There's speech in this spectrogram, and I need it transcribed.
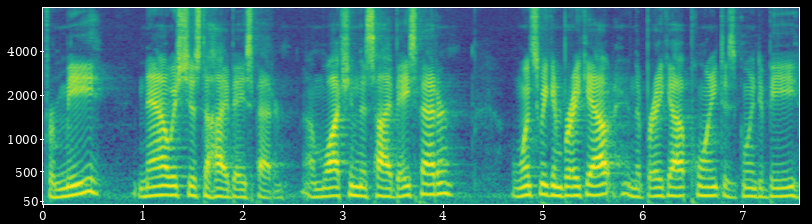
For me, now it's just a high base pattern. I'm watching this high base pattern. Once we can break out, and the breakout point is going to be,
